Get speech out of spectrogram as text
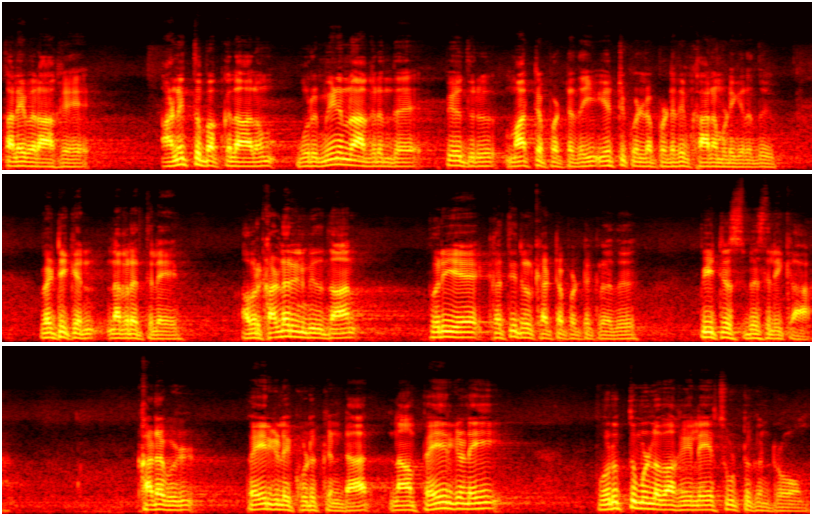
தலைவராக அனைத்து மக்களாலும் ஒரு மீனனாக இருந்த பேதுரு மாற்றப்பட்டதை ஏற்றுக்கொள்ளப்பட்டதையும் காண முடிகிறது. வெட்டிக்கன் நகரத்திலே அவர் கல்லறின் மீது தான் பெரிய கத்தீட்ரல் கட்டப்பட்டிருக்கிறது பீட்டர்ஸ் பெசிலிக்கா. கடவுள் பெயர்களை கொடுக்கின்றார். நாம் பெயர்களை பொருத்தமுள்ள வகையிலே சூட்டுகின்றோம்.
